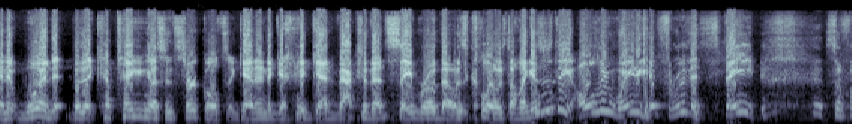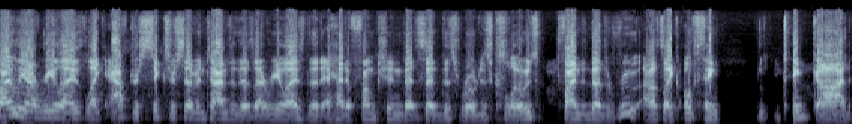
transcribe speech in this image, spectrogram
and it would, but it kept taking us in circles again and again and again back to that same road that was closed. I'm like, this is the only way to get through this state? So finally, I realized, like after six or seven times of this, I realized that it had a function that said this road is closed. Find another route. I was like, oh, thank, thank God.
